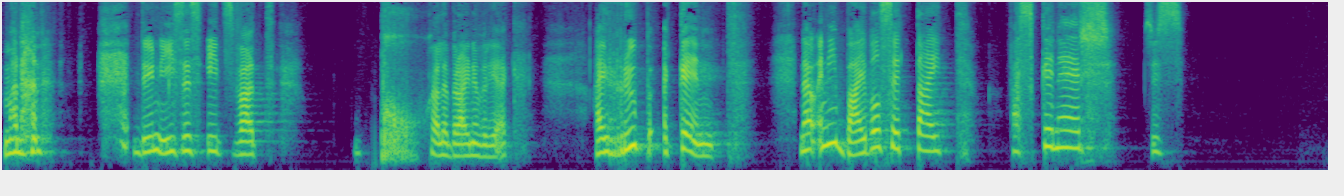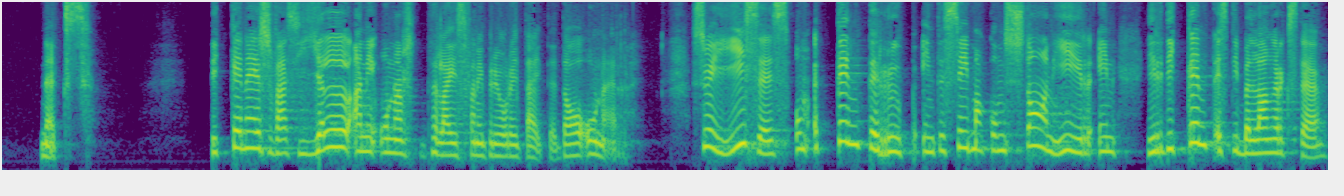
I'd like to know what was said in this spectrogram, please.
Maar dan doen Jesus iets wat poh, hulle breine breek. Hy roep 'n kind Nou in die Bybelse tyd was kinders soos niks. Die kinders was heel aan die onderste lys van die prioriteite, daaronder. So Jesus om 'n kind te roep en te sê maar kom staan hier en hierdie kind is die belangrikste.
